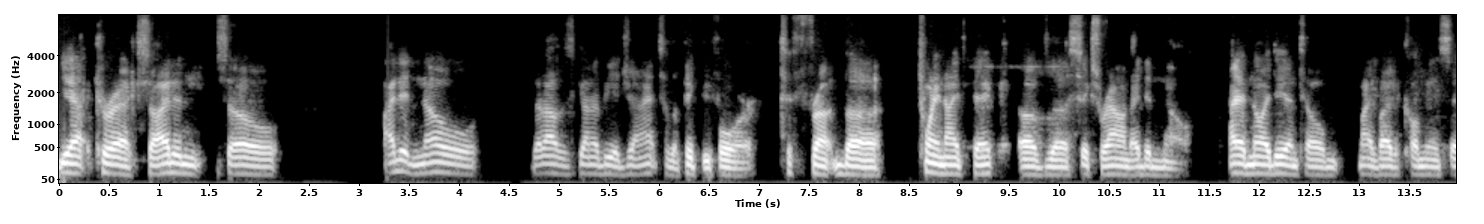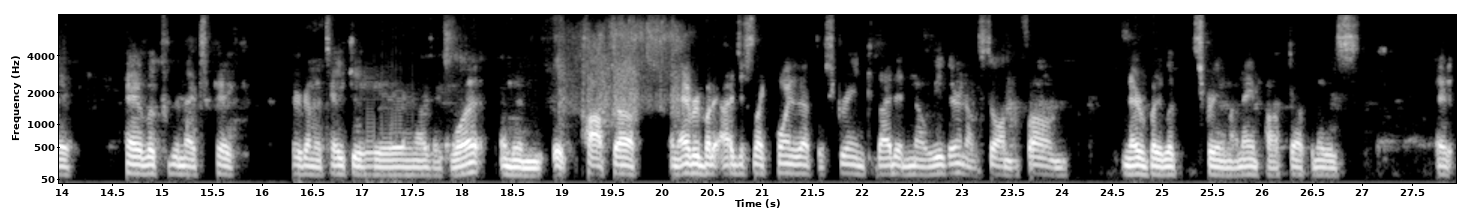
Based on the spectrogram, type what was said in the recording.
Yeah, correct. So I didn't so I didn't know that I was gonna be a giant till the pick before to front the 29th pick of the sixth round. I didn't know. I had no idea until my advisor called me and say, "Hey, look for the next pick. They're gonna take you here." And I was like, "What?" And then it popped up, and everybody, I just like pointed at the screen because I didn't know either, and I was still on the phone, and everybody looked at the screen, and my name popped up, and it was, it,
